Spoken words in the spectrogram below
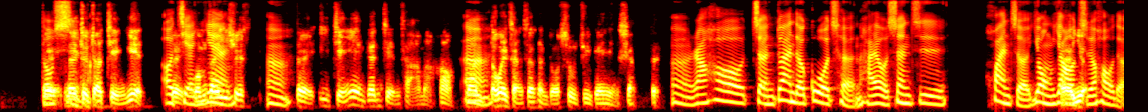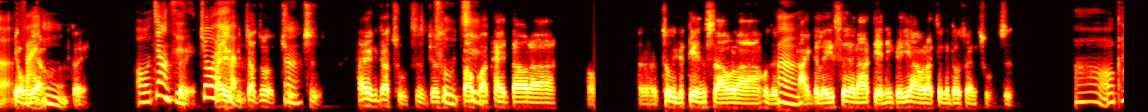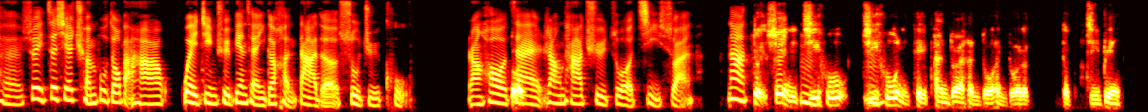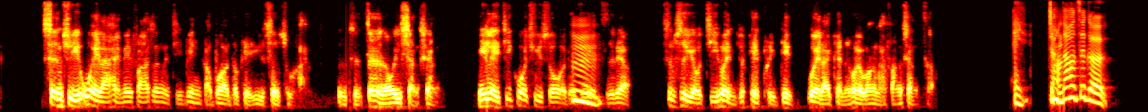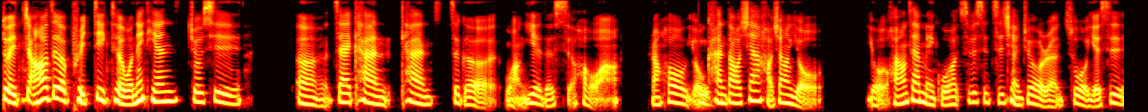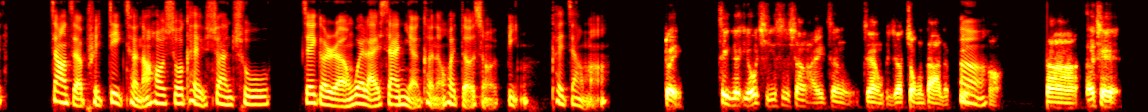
都是那就叫检验。哦，检验。嗯，对，以检验跟检查嘛，哈，那都会产生很多数据跟影像，对，嗯，然后诊断的过程，还有甚至患者用药之后的反应，对，哦，这样子就还有一个叫做处置，嗯、还有一个叫处置，就是包括开刀啦，哦，呃，做一个电烧啦，或者打一个镭射啦，嗯、点一个药啦，这个都算处置。哦，OK，所以这些全部都把它喂进去，变成一个很大的数据库，然后再让它去做计算。对那对，所以你几乎、嗯、几乎你可以判断很多很多的的疾病，嗯、甚至于未来还没发生的疾病，搞不好都可以预测出来，是不是？这很容易想象。你累积过去所有的这些资料，嗯、是不是有机会你就可以 predict 未来可能会往哪方向走？哎，讲到这个。对，讲到这个 predict，我那天就是呃在看看这个网页的时候啊，然后有看到现在好像有有好像在美国是不是之前就有人做也是这样子的 predict，然后说可以算出这个人未来三年可能会得什么病，可以这样吗？对，这个尤其是像癌症这样比较重大的病，嗯，哦，那而且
